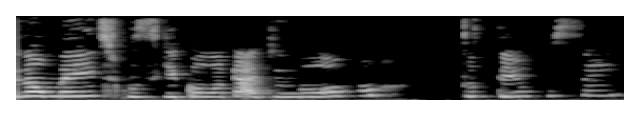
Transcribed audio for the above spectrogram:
Finalmente consegui colocar de novo do tempo sem.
